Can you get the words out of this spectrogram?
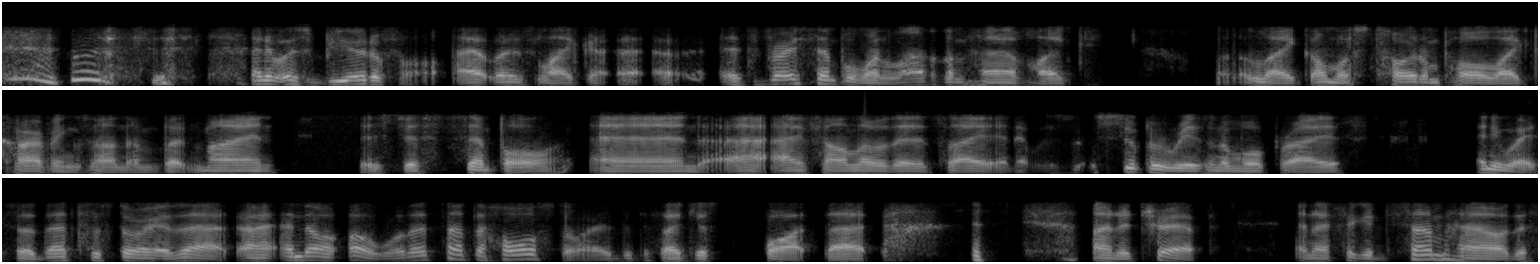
and it was beautiful. It was like a, a, it's a very simple one. A lot of them have like like almost totem pole like carvings on them, but mine is just simple, and I, I fell in love with it. Like, and it was a super reasonable price. Anyway, so that's the story of that. Uh, and oh, oh, well, that's not the whole story because I just bought that on a trip, and I figured somehow this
